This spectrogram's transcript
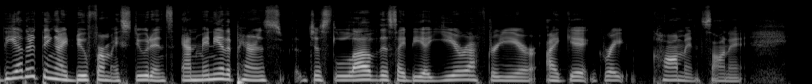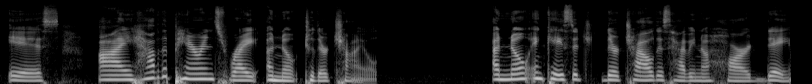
The other thing I do for my students, and many of the parents just love this idea year after year, I get great comments on it, is I have the parents write a note to their child. A note in case their child is having a hard day.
